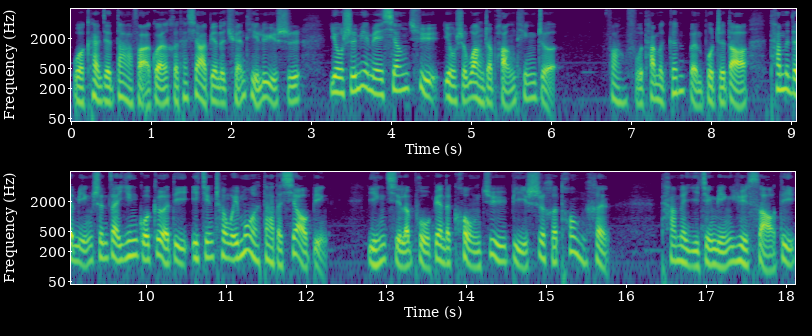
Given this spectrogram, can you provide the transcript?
我看见大法官和他下边的全体律师，有时面面相觑，有时望着旁听者，仿佛他们根本不知道，他们的名声在英国各地已经成为莫大的笑柄，引起了普遍的恐惧、鄙视和痛恨。他们已经名誉扫地，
